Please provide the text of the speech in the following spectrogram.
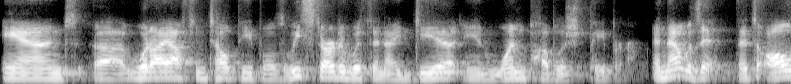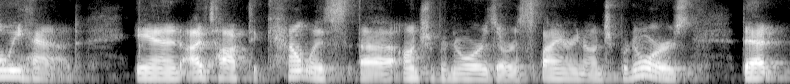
And uh, what i often tell people is we started with an idea and one published paper and that was it. That's all we had and i've talked to countless uh, entrepreneurs or aspiring entrepreneurs that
